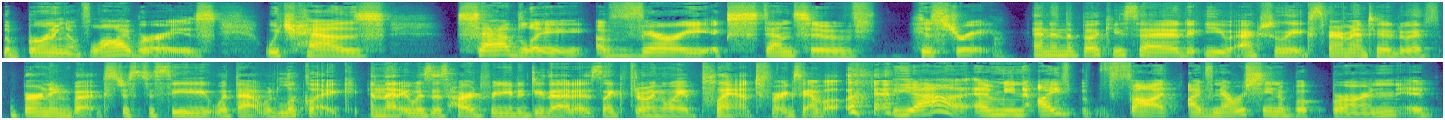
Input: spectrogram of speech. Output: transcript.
the burning of libraries, which has sadly, a very extensive history. And in the book, you said you actually experimented with burning books just to see what that would look like, and that it was as hard for you to do that as like throwing away a plant, for example. yeah. I mean, I thought I've never seen a book burn. It,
